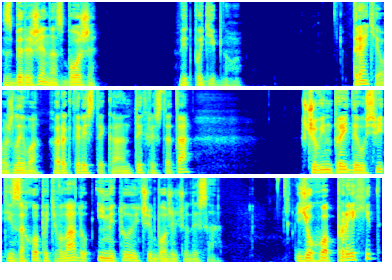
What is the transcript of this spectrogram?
Збережи нас, Боже, від подібного. Третя важлива характеристика Антихриста та, що він прийде у світ і захопить владу, імітуючи Божі чудеса. Його прихід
